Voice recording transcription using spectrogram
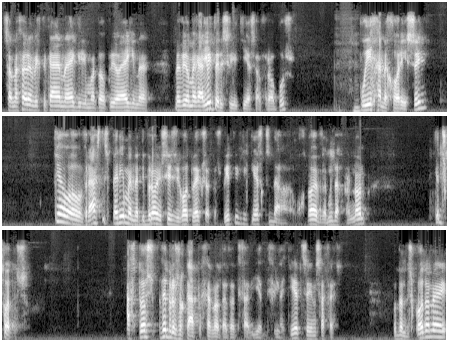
Σας αναφέρω ενδεικτικά ένα έγκλημα το οποίο έγινε με δύο μεγαλύτερης ηλικίας ανθρώπους που είχαν χωρίσει και ο δράστης περίμενε την πρώην σύζυγό του έξω από το σπίτι ηλικία 68-70 χρονών και τη σκότωσε. Αυτός δεν προσδοκά πιθανότατα ότι θα βγει από τη φυλακή, έτσι είναι σαφές όταν τη σκότωνε,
